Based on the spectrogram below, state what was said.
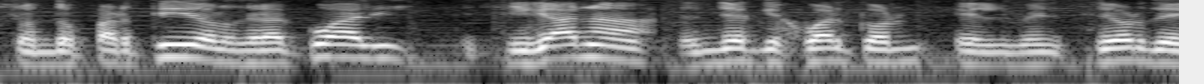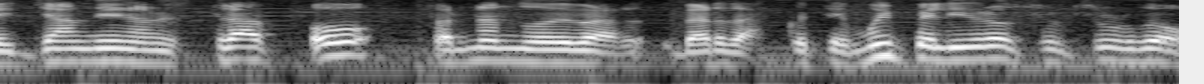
Son dos partidos los de la quali. Si gana, tendría que jugar con el vencedor de Jan Lennon Straff o Fernando de Verdasco. Este es muy peligroso el zurdo,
